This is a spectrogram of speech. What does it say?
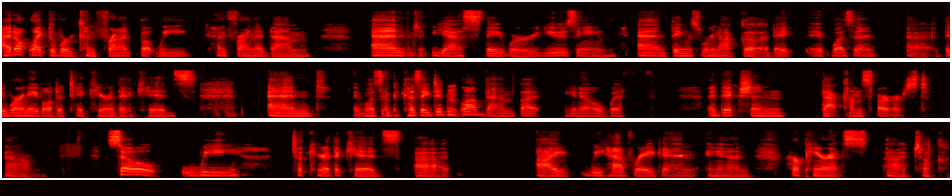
I don't like the word confront, but we confronted them. And yes they were using and things were not good. They it wasn't uh, they weren't able to take care of their kids. And it wasn't because they didn't love them but you know with addiction that comes first. Um, so we took care of the kids. Uh, i we have reagan and her parents uh, took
